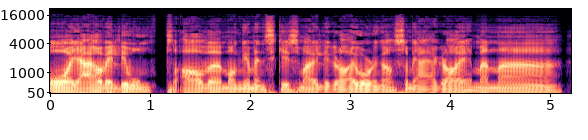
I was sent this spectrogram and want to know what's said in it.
Og jeg har veldig vondt av mange mennesker som er veldig glad i Vålinga, som jeg er glad i, men eh,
